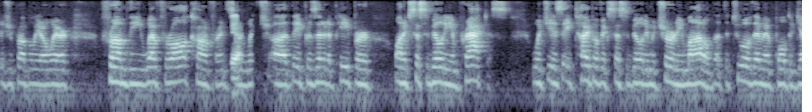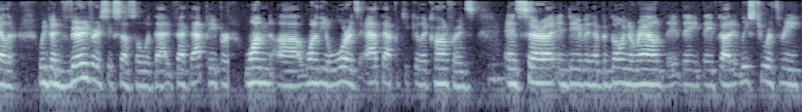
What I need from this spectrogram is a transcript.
as you probably are aware, from the Web for All conference, yeah. in which uh, they presented a paper on accessibility in practice, which is a type of accessibility maturity model that the two of them have pulled together. We've been very, very successful with that. In fact, that paper won uh, one of the awards at that particular conference. Mm-hmm. And Sarah and David have been going around. They, they, they've got at least two or three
